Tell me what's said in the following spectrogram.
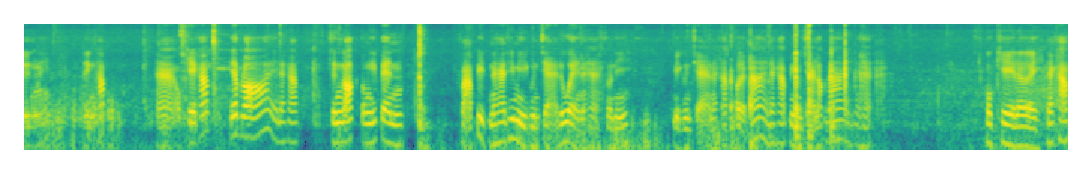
ดึงนี้ดึงครับอ่าโอเคครับ เรียบร้อยนะครับ จึงล็อกตรงนี้เป็นฝาปิดนะฮะที่มีกุญแจด้วยนะฮะตัวนี้มีกุญแจนะครับ เปิดได้นะครับ มีกุญแจล็อกได้นะฮะโอเคเลยนะครับ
